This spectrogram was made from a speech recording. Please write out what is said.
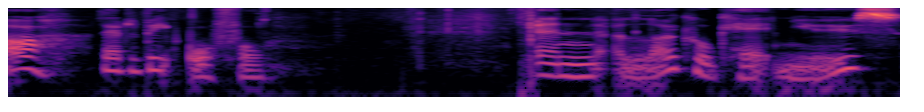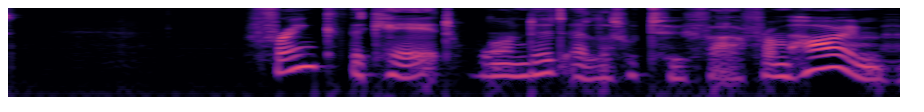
Oh, that'd be awful. In local cat news, Frank the cat wandered a little too far from home,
